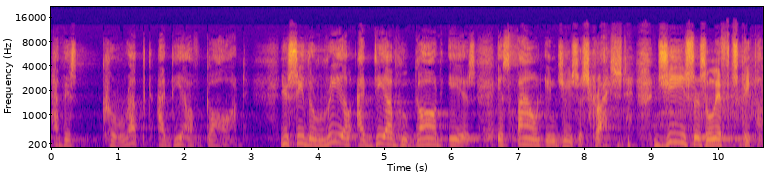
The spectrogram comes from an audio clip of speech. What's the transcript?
have this corrupt idea of God you see, the real idea of who God is is found in Jesus Christ. Jesus lifts people,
